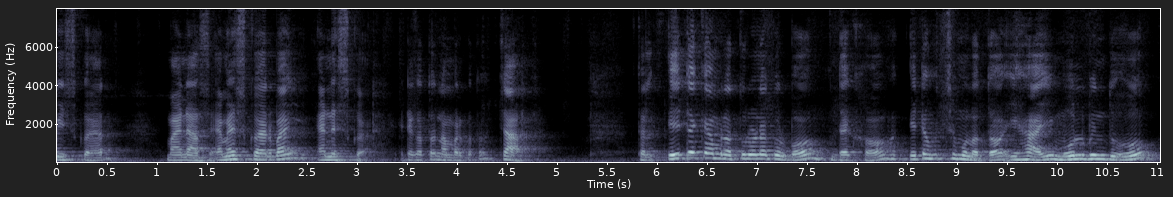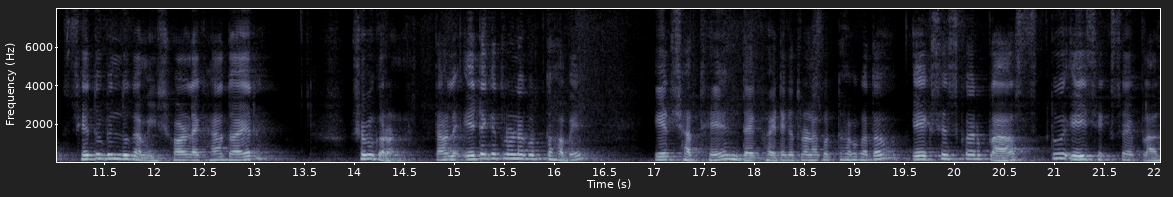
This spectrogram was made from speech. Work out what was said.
b square minus m square by n square এটা কত? নাম্বার কত? চার। তাহলে এইটাকে আমরা তুলনা করব, দেখো, এটা হচ্ছে মূলত ইহাই মূল বিন্দু ও সেতু বিন্দুগামী সরলেখা দ্বয়ের সমীকরণ। তাহলে এটাকে তুলনা করতে হবে এর সাথে দেখো, এটাকে তুলনা করতে হবে কত? X square plus two h x y plus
